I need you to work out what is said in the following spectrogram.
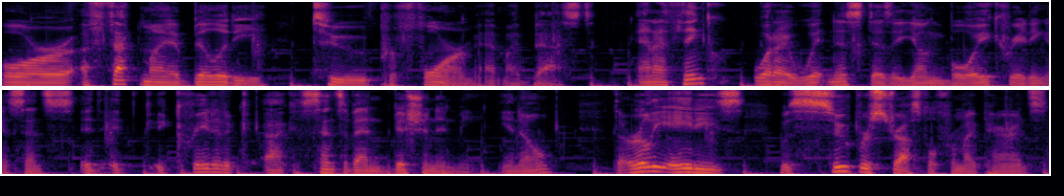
or affect my ability to perform at my best. And I think what I witnessed as a young boy creating a sense, it, it, it created a, a sense of ambition in me, you know? The early 80s was super stressful for my parents.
